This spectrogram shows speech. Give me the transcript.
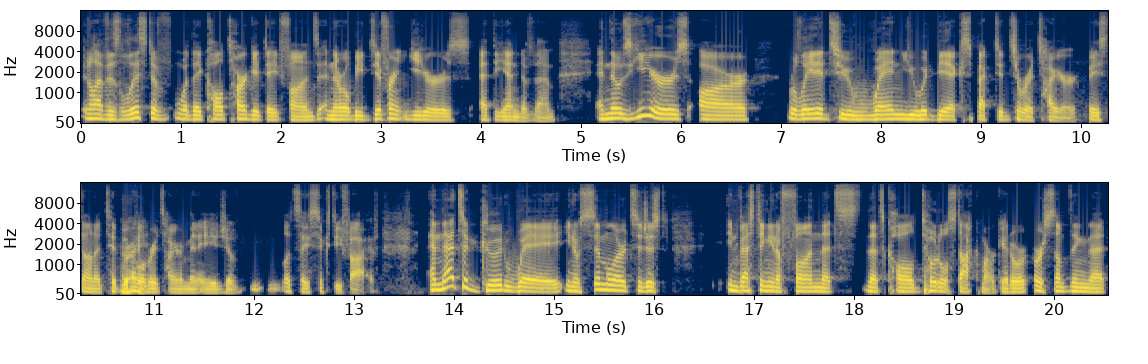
it'll have this list of what they call target date funds and there will be different years at the end of them. And those years are related to when you would be expected to retire based on a typical right. retirement age of let's say 65 and that's a good way you know similar to just investing in a fund that's that's called total stock market or or something that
